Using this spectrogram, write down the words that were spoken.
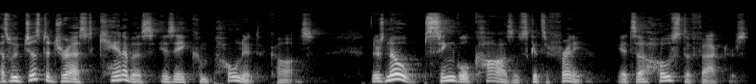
As we've just addressed, cannabis is a component cause. There's no single cause of schizophrenia. It's a host of factors,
